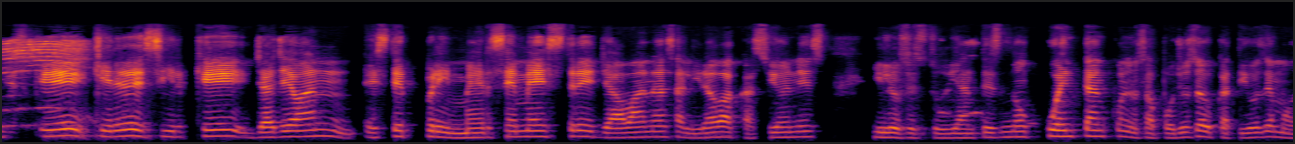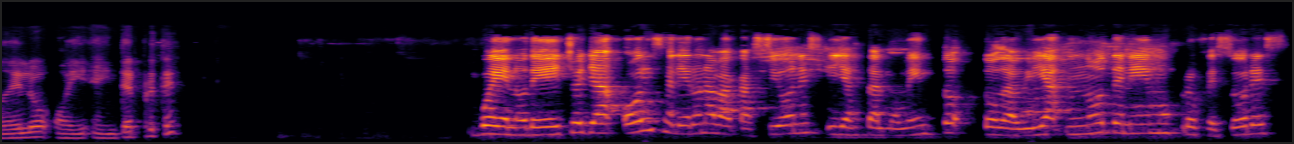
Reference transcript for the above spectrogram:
Es que quiere decir que ya llevan este primer semestre, ya van a salir a vacaciones y los estudiantes no cuentan con los apoyos educativos de modelo e intérprete. Bueno, de hecho ya hoy salieron a vacaciones y hasta el momento todavía no tenemos profesores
